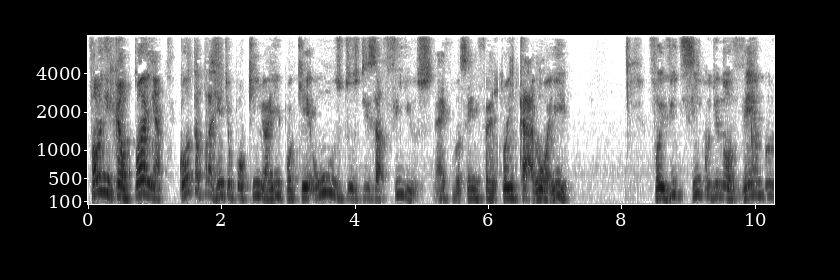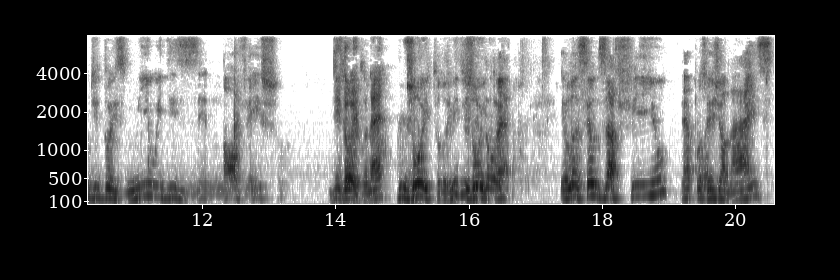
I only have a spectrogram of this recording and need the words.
Falando em campanha, conta pra gente um pouquinho aí, porque um dos desafios né, que você enfrentou, encarou aí, foi 25 de novembro de 2019, é isso? 18, né? 18, 2018, 18. é. Eu lancei o um desafio né, para os regionais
